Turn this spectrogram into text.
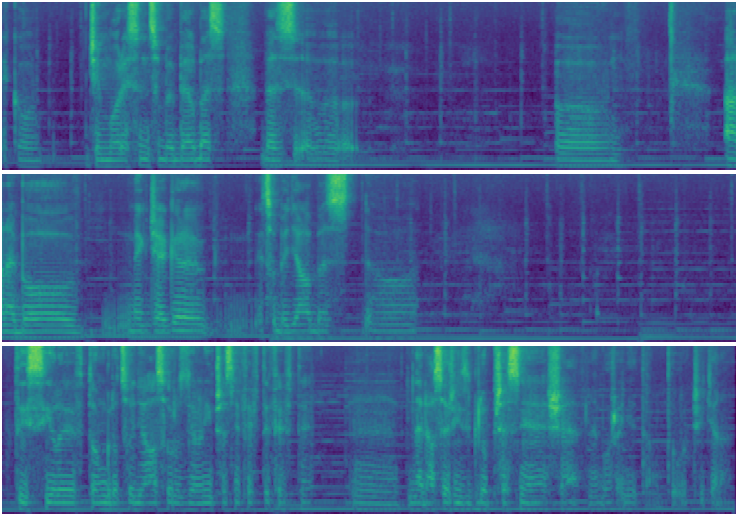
jako Jim Morrison, co by byl bez, bez uh, uh, a nebo Mick Jagger, co by dělal bez uh, ty síly v tom, kdo co dělá, jsou rozdělený přesně 50-50. Mm, nedá se říct, kdo přesně je šéf nebo ředitel, to určitě ne.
